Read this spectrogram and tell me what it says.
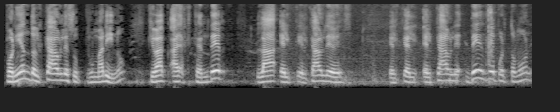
poniendo el cable submarino que va a extender la, el, el cable el, el, cable desde Puerto Montt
